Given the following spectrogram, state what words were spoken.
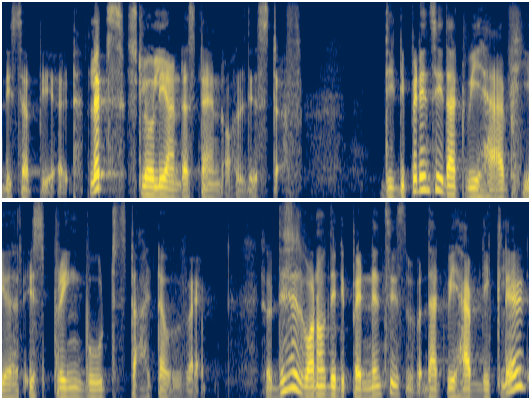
disappeared. Let's slowly understand all this stuff. The dependency that we have here is Spring Boot Starter Web. So this is one of the dependencies that we have declared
